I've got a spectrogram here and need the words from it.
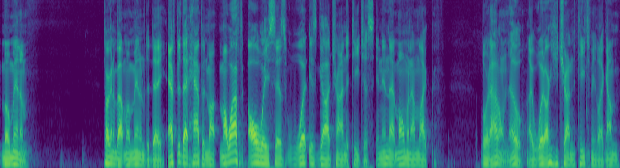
Momentum. Talking about momentum today. After that happened, my, my wife always says, What is God trying to teach us? And in that moment, I'm like, Lord, I don't know. Like, what are you trying to teach me? Like, I'm,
